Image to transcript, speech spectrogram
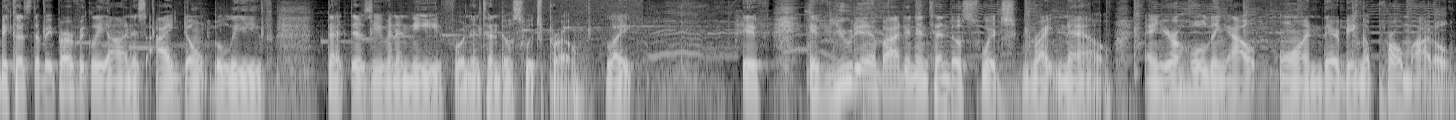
Because to be perfectly honest, I don't believe that there's even a need for a Nintendo Switch Pro. Like, if if you didn't buy the Nintendo Switch right now and you're holding out on there being a pro model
